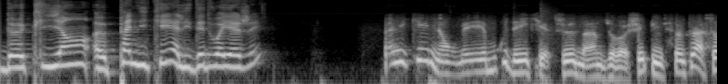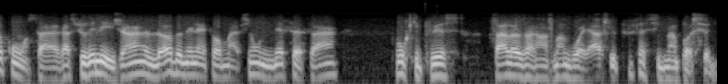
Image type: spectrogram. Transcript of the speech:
de clients paniqués à l'idée de voyager? Paniqués, non, mais il y a beaucoup d'inquiétudes, Mme Durocher. Puis c'est un peu à ça qu'on sert, rassurer les gens, leur donner l'information nécessaire pour qu'ils puissent faire leurs arrangements de voyage le plus facilement possible.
